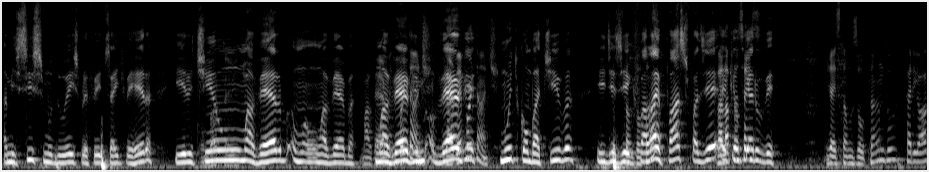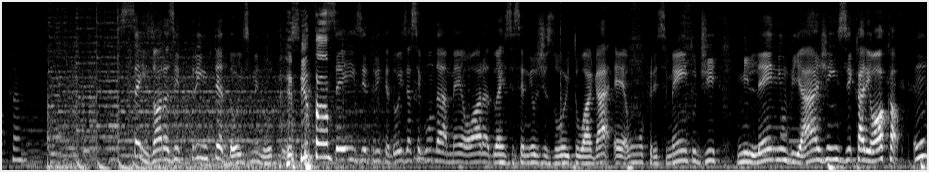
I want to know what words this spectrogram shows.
amicíssimo do ex-prefeito Said Ferreira, e ele tinha uma verba, uma, uma verba, uma verba, uma verve, verve muito combativa e dizia que falar é fácil, fazer Vai é que eu quero ver. Já estamos voltando, Carioca. 6 horas e 32 minutos. Repita! 6 e 32 e a segunda meia hora do RCC News 18 H é um oferecimento de Millennium Viagens e Carioca. Um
